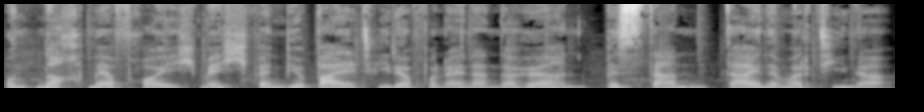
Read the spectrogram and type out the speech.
und noch mehr freue ich mich, wenn wir bald wieder voneinander hören. Bis dann, deine Martina.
